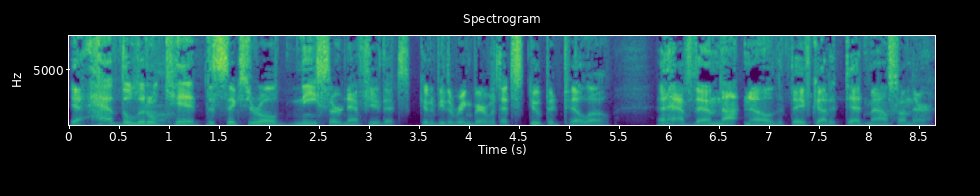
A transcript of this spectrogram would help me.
Yeah, have the little oh. kid, the six-year-old niece or nephew that's going to be the ring bearer with that stupid pillow, and have them not know that they've got a dead mouse on their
